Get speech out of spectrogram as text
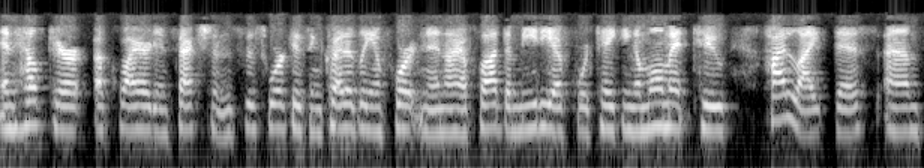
and healthcare acquired infections. This work is incredibly important, and I applaud the media for taking a moment to highlight this. Um,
